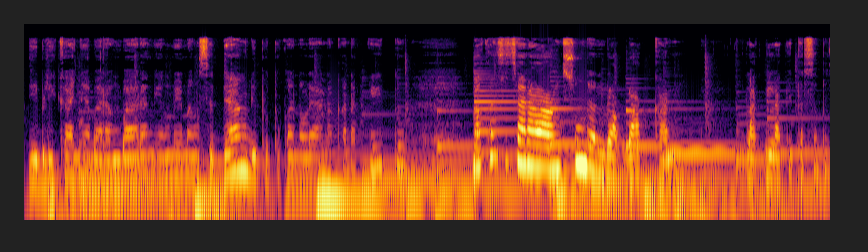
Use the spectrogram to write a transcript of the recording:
dibelikannya barang-barang yang memang sedang dibutuhkan oleh anak-anaknya itu. Bahkan secara langsung dan belak-belakan, laki-laki tersebut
